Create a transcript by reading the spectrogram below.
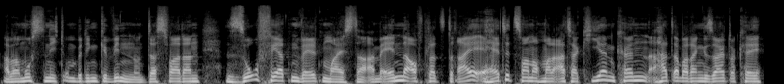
aber musste nicht unbedingt gewinnen. Und das war dann so fährt ein Weltmeister. Am Ende auf Platz drei. Er hätte zwar nochmal attackieren können, hat aber dann gesagt, okay,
